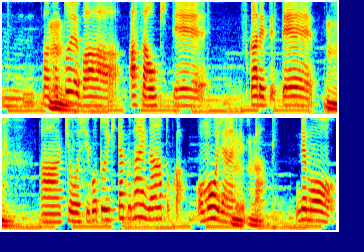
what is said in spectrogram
うん。まあ、例えば朝起きて疲れてて、うん。ああ今日仕事行きたくないなとか思うじゃないですか。うんうん、でも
